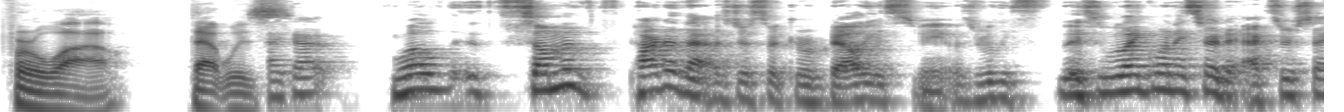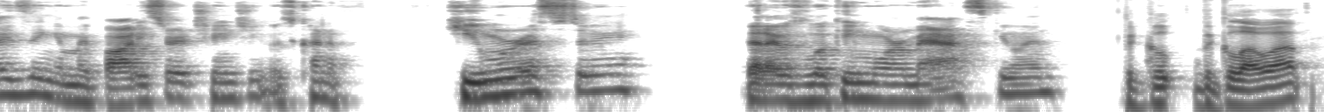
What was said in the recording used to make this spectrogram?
for a while. That was I got well. Some of part of that was just like rebellious to me. It was really it's like when I started exercising and my body started changing. It was kind of humorous to me that I was looking more masculine. The gl- the glow up.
